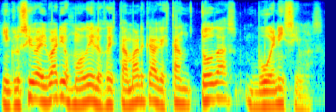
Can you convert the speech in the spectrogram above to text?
Inclusive hay varios modelos de esta marca que están todas buenísimas.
